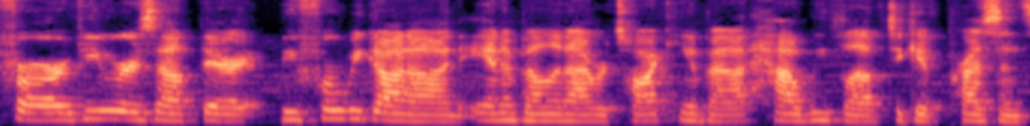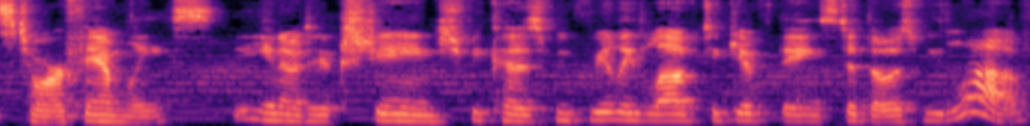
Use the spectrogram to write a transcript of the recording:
for our viewers out there, before we got on, Annabelle and I were talking about how we love to give presents to our families, you know, to exchange because we really love to give things to those we love.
